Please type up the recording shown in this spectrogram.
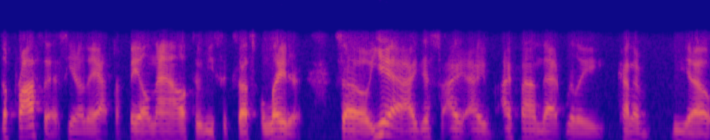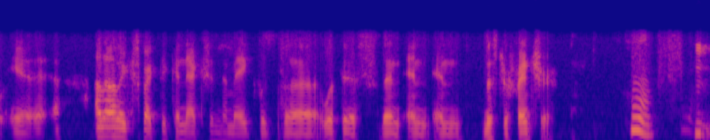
the process you know they have to fail now to be successful later so yeah i just i i, I found that really kind of you know an unexpected connection to make with uh, with this and and and mr fincher hmm. hmm.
